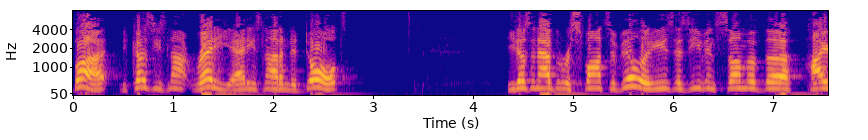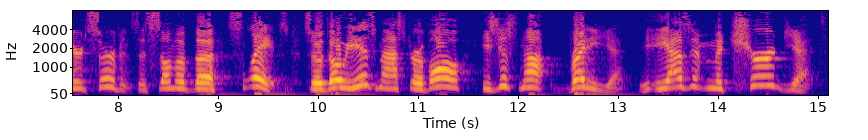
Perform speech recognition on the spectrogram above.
But, because he's not ready yet, he's not an adult, he doesn't have the responsibilities as even some of the hired servants, as some of the slaves. So though he is master of all, he's just not ready yet. He hasn't matured yet.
